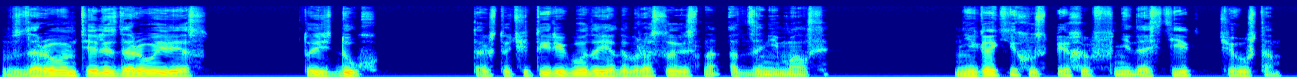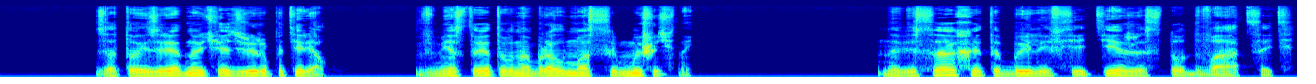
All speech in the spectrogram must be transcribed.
В здоровом теле здоровый вес, то есть дух. Так что четыре года я добросовестно отзанимался. Никаких успехов не достиг, чего уж там. Зато изрядную часть жира потерял. Вместо этого набрал массы мышечной. На весах это были все те же 120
